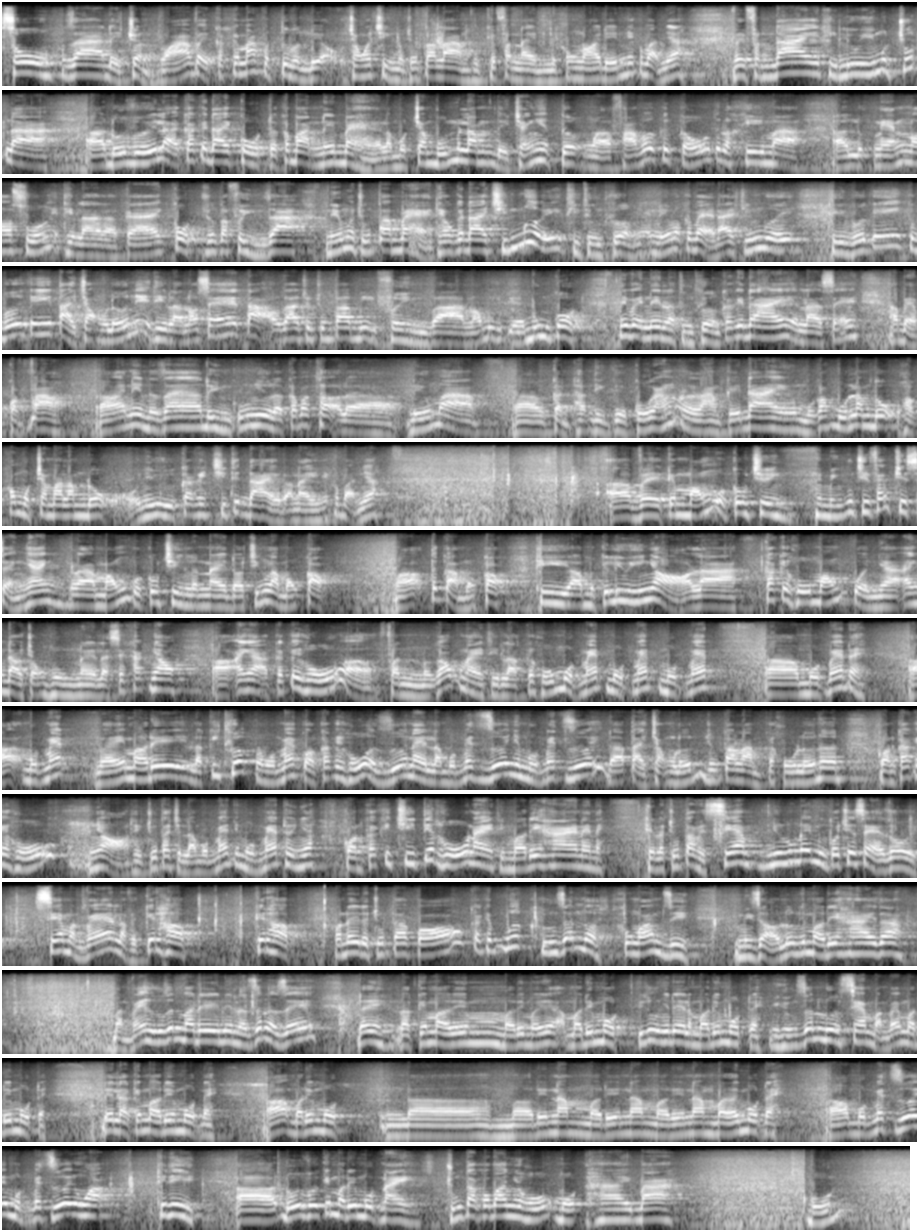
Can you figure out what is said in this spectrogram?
xô ra để chuẩn hóa về các cái mác vật tư vật liệu trong quá trình mà chúng ta làm. Thì cái phần này mình không nói đến nhé các bạn nhé. Về phần đai thì lưu ý một chút là à, đối với lại các cái đai cột các bạn nên bẻ là 145 để tránh hiện tượng à, phá vỡ kết cấu. Tức là khi mà à, lực nén nó xuống ấy, thì là cái cột chúng ta phình ra. Nếu mà chúng ta bẻ theo cái đai 90 ấy, thì thường thường ấy, nếu mà cái bẻ đai 90 ấy, thì với cái với cái tải trọng lớn ấy, thì là nó sẽ tạo ra cho chúng ta bị phình và nó bị à, bung cột. Như vậy nên là thường thường các cái đai ấy là sẽ sẽ à, bẻ quặp vào. Đó nên là gia đình cũng như là các bác thợ là nếu mà à, cẩn thận thì cố gắng là làm cái đai một góc 45 độ hoặc góc 135 độ như các cái chi tiết đai ở đoạn này nhé các bạn nhé. À, về cái móng của công trình thì mình cũng xin phép chia sẻ nhanh là móng của công trình lần này đó chính là móng cọc đó, tất cả móng cọc. Thì à, một cái lưu ý nhỏ là các cái hố móng của nhà anh Đào Trọng Hùng này là sẽ khác nhau. À, anh ạ à, các cái hố ở phần góc này thì là cái hố 1 mét 1 mét 1 mét à, 1 mét này. Một 1 mét. Đấy MD là kích thước là 1 mét. Còn các cái hố ở giữa này là một mét rưỡi nhân một mét rưỡi. Đã tải trọng lớn chúng ta làm cái hố lớn hơn. Còn các cái hố nhỏ thì chúng ta chỉ là một mét như một mét thôi nhé còn các cái chi tiết hố này thì MD2 này này thì là chúng ta phải xem. Như lúc nãy mình có chia sẻ rồi xem bản vẽ là phải kết hợp kết hợp còn đây là chúng ta có các cái bước hướng dẫn rồi không nói làm gì mình dở luôn cái MD2 ra bản vẽ hướng dẫn 3D nên là rất là dễ đây là cái MD MD mấy đấy MD1 ví dụ như đây là MD1 này mình hướng dẫn luôn xem bản vẽ MD1 này đây là cái MD1 này đó MD1 là MD5 MD5 MD5 MD1 này đó, một mét rưỡi một mét rưỡi đúng không ạ thế thì à, đối với cái MD1 này chúng ta có bao nhiêu hố 1 2 3 4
